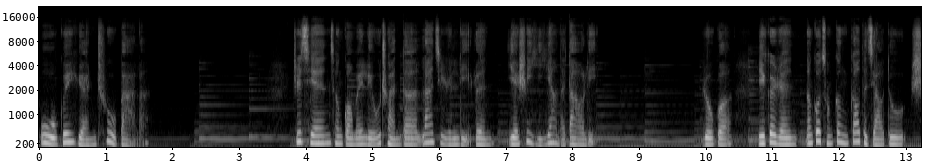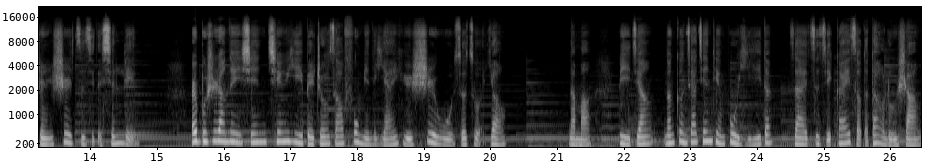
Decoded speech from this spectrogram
物归原处罢了。”之前曾广为流传的垃圾人理论也是一样的道理。如果一个人能够从更高的角度审视自己的心灵，而不是让内心轻易被周遭负面的言语事物所左右，那么必将能更加坚定不移地在自己该走的道路上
